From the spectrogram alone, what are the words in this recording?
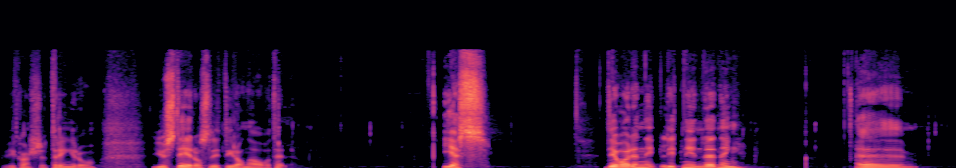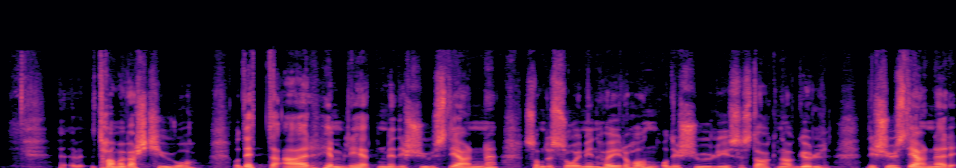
vi kanskje trenger å justere oss litt av og til. Yes. Det var en liten innledning. Eh, Ta med vers 20 òg. Og dette er hemmeligheten med de sju stjernene som du så i min høyre hånd, og de sju lysestakene av gull. De sju stjernene er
